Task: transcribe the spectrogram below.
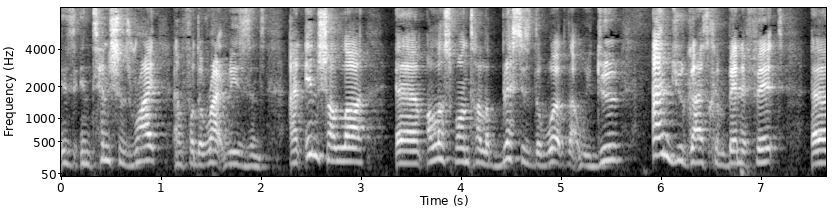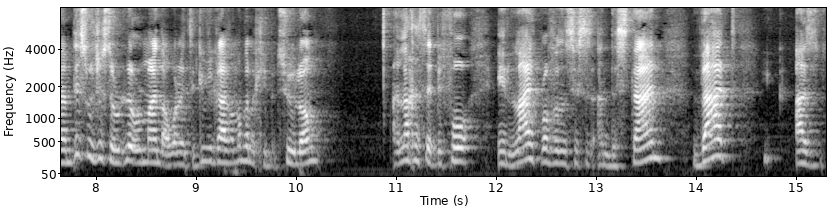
his intentions right and for the right reasons. And inshallah, um, Allah subhanahu wa ta'ala blesses the work that we do and you guys can benefit. Um, this was just a little reminder I wanted to give you guys. I'm not going to keep it too long. And like I said before, in life, brothers and sisters, understand that as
